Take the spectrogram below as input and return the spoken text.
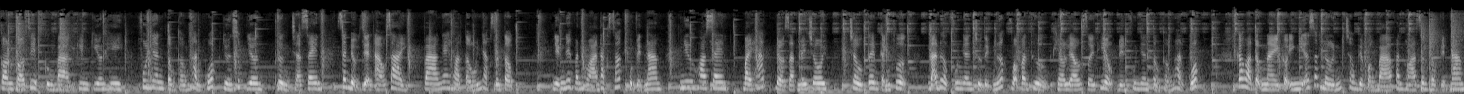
còn có dịp cùng bà Kim Kyun Hee, phu nhân Tổng thống Hàn Quốc Yoon suk yeol thưởng trà sen, xem biểu diễn áo dài và nghe hòa tấu nhạc dân tộc. Những nét văn hóa đặc sắc của Việt Nam như hoa sen, bài hát đèo giặt mây trôi, trầu tên cánh phượng đã được phu nhân Chủ tịch nước Võ Văn Thưởng khéo léo giới thiệu đến phu nhân Tổng thống Hàn Quốc. Các hoạt động này có ý nghĩa rất lớn trong việc quảng bá văn hóa dân tộc Việt Nam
